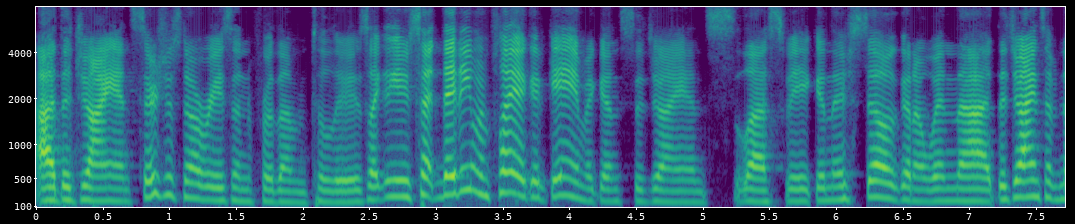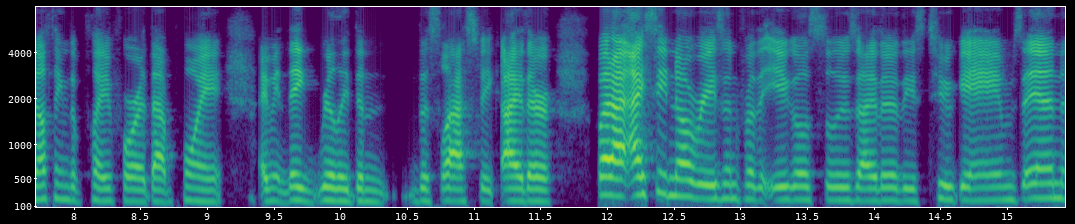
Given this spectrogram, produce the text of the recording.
uh, the Giants, there's just no reason for them to lose. Like you said, they didn't even play a good game against the Giants last week, and they're still going to win that. The Giants have nothing to play for at that point. I mean, they really didn't this last week either. But I, I see no reason for the Eagles to lose either of these two games. And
